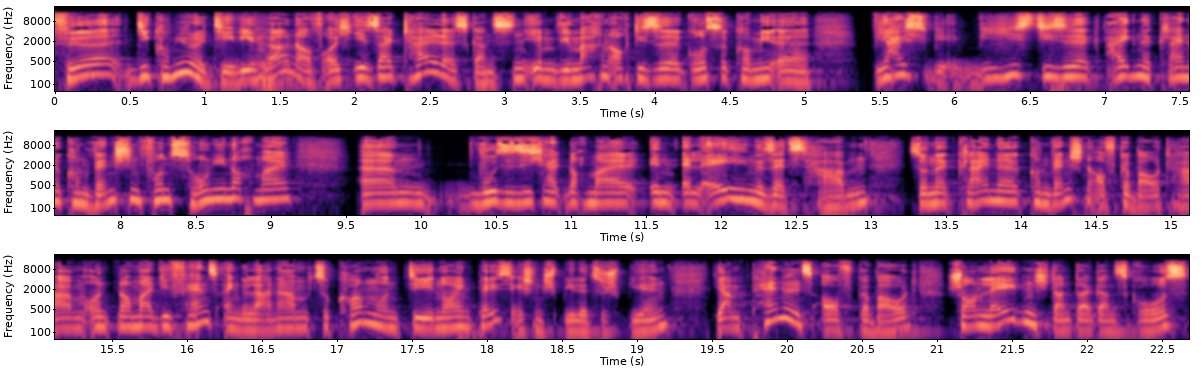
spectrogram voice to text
für die Community. Wir hören auf euch, ihr seid Teil des Ganzen. Wir machen auch diese große Community, äh, wie heißt, wie, wie hieß diese eigene kleine Convention von Sony nochmal, ähm, wo sie sich halt nochmal in LA hingesetzt haben, so eine kleine Convention aufgebaut haben und nochmal die Fans eingeladen haben zu kommen und die neuen Playstation-Spiele zu spielen. Die haben Panels aufgebaut. Sean Layden stand da ganz groß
